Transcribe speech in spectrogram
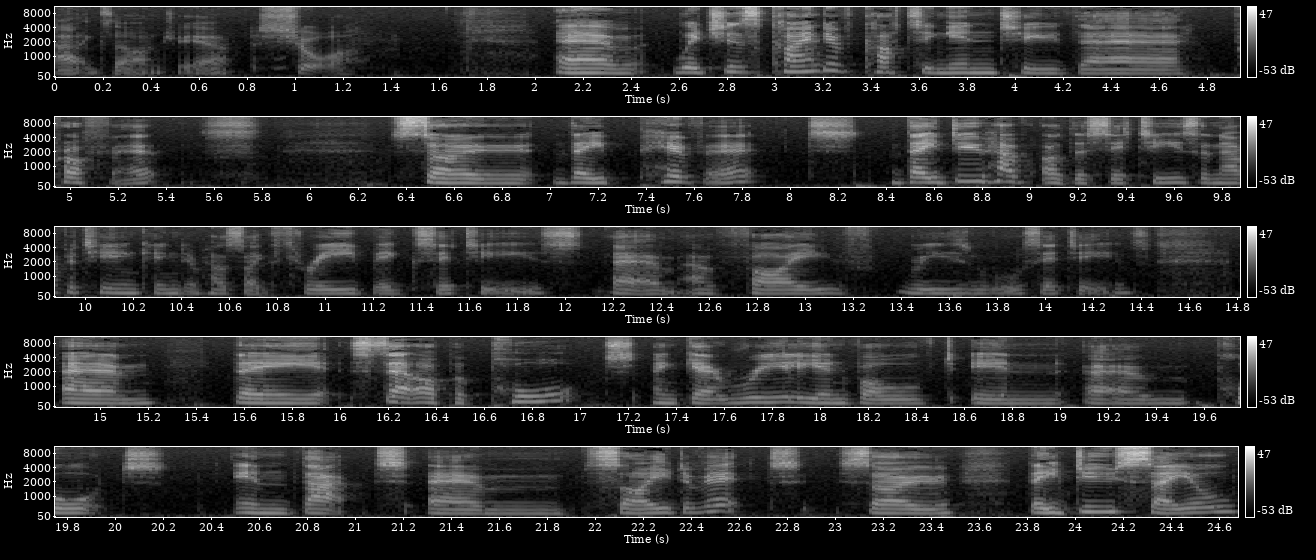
Alexandria Sure. um, which is kind of cutting into their profits. So they pivot. They do have other cities. The Nabatean Kingdom has like three big cities um, and five reasonable cities. Um, they set up a port and get really involved in um, port in that um, side of it. So they do sail,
